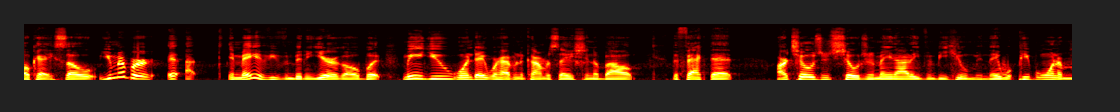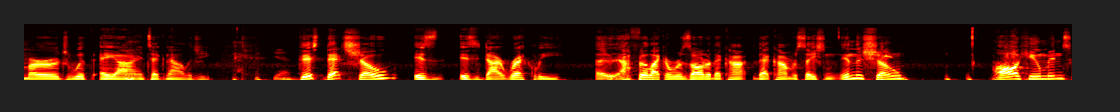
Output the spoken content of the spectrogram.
Okay, so you remember it, it may have even been a year ago, but me and you one day were having a conversation about the fact that our children's children may not even be human. They people want to merge with AI and technology. Yeah. This that show is is directly. Uh, I feel like a result of that con- that conversation in the show. all humans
